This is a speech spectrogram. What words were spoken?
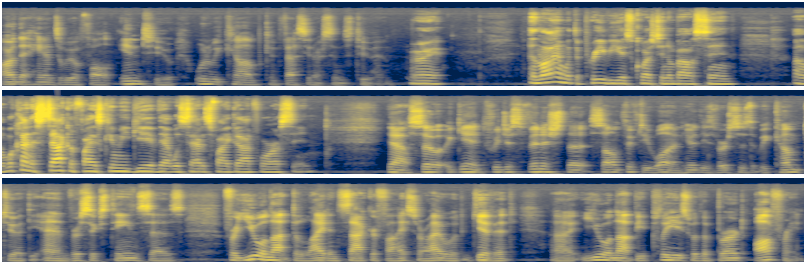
are the hands that we will fall into when we come confessing our sins to Him. Right. in line with the previous question about sin, uh, what kind of sacrifice can we give that would satisfy God for our sin? Yeah, so again, if we just finish the Psalm 51, here these verses that we come to at the end. Verse 16 says, For you will not delight in sacrifice, or I will give it. Uh, you will not be pleased with a burnt offering.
